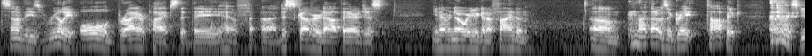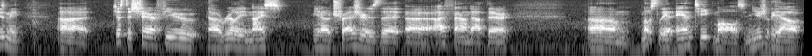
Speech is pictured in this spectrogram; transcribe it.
some of these really old briar pipes that they have uh, discovered out there just you never know where you're going to find them. Um, I thought it was a great topic, excuse me, uh, just to share a few uh, really nice, you know, treasures that uh, I've found out there. Um, mostly at antique malls and usually out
